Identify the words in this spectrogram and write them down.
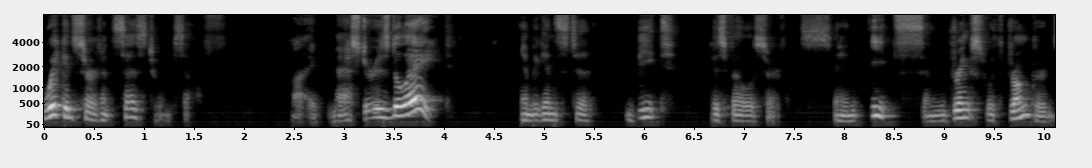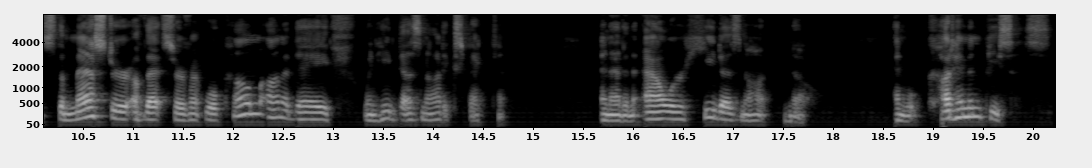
wicked servant says to himself, My master is delayed, and begins to beat his fellow servants, and eats and drinks with drunkards, the master of that servant will come on a day when he does not expect him, and at an hour he does not know, and will cut him in pieces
